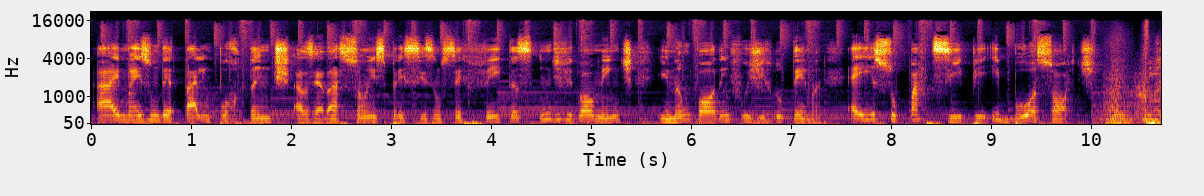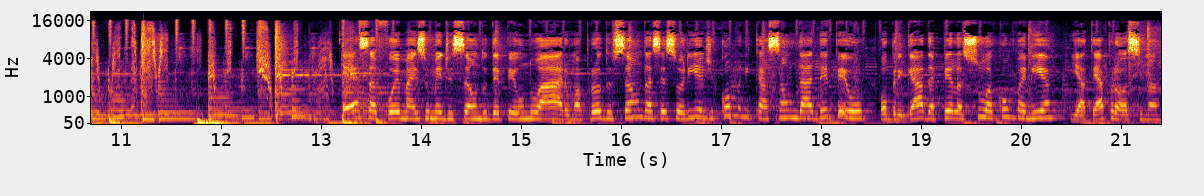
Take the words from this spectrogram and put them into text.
Ah, e mais um detalhe importante: as redações precisam ser feitas individualmente e não podem fugir do tema. É isso, participe e boa sorte! Essa foi mais uma edição do DPU no Ar, uma produção da Assessoria de Comunicação da DPU. Obrigada pela sua companhia e até a próxima.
